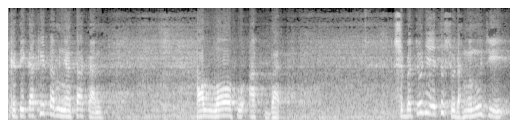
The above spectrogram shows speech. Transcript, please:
Ketika kita menyatakan Allahu Akbar Sebetulnya itu sudah memuji.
